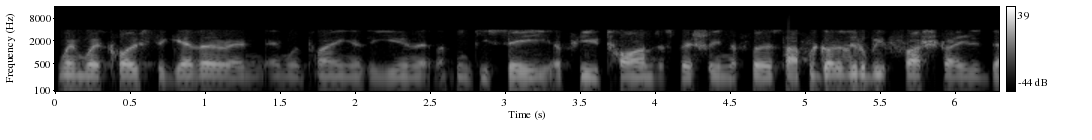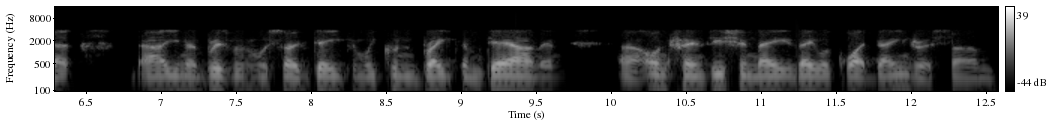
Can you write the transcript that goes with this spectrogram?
when we're close together and, and we're playing as a unit. I think you see a few times, especially in the first half, we got a little bit frustrated that, uh, you know, Brisbane was so deep and we couldn't break them down. And uh, on transition, they, they were quite dangerous. Um,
